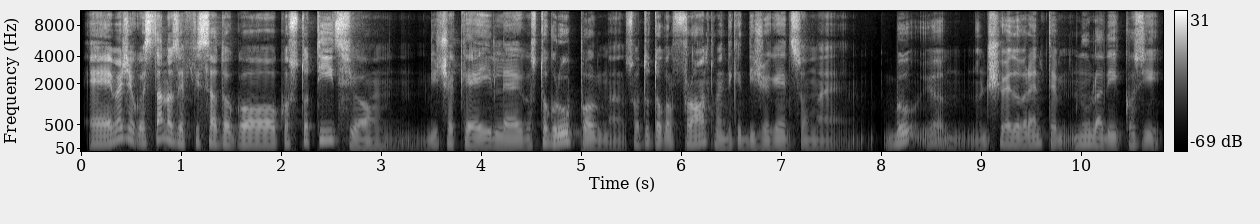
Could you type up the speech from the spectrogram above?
E invece quest'anno si è fissato con co sto tizio, dice che il, questo gruppo, soprattutto col frontman, che dice che insomma boh, io non ci vedo veramente nulla di così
